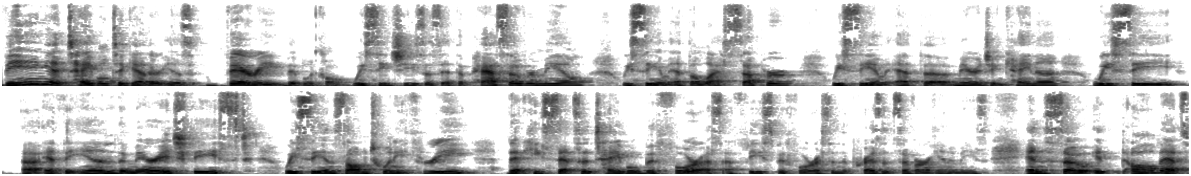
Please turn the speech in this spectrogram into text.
Being at table together is very biblical. We see Jesus at the Passover meal, we see him at the Last Supper, we see him at the marriage in Cana, we see uh, at the end the marriage feast. We see in Psalm 23 that he sets a table before us, a feast before us in the presence of our enemies. And so it all that's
